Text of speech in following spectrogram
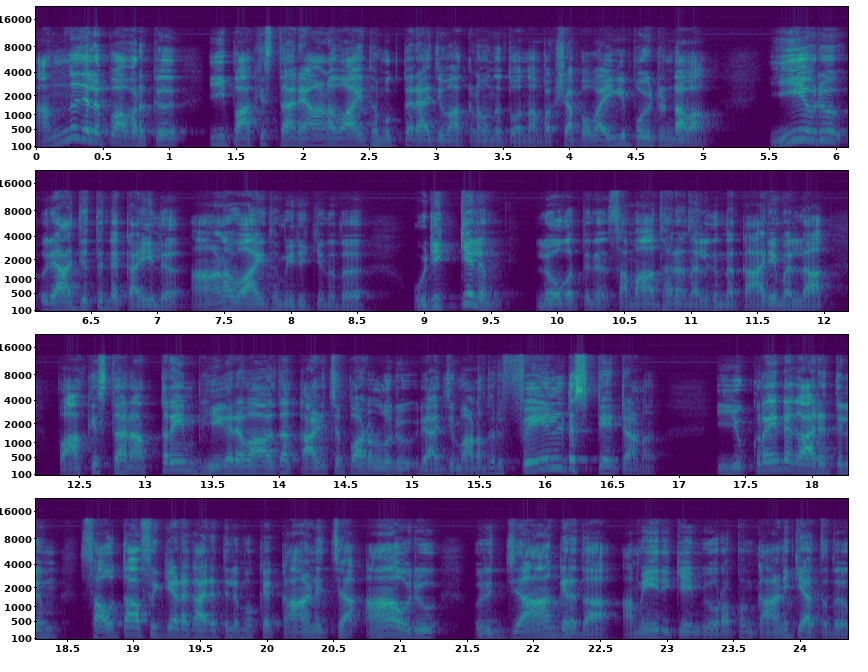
അന്ന് ചിലപ്പോൾ അവർക്ക് ഈ പാകിസ്ഥാനെ ആണവായുധ മുക്ത രാജ്യമാക്കണമെന്ന് തോന്നാം. പക്ഷെ അപ്പോൾ വൈകിപ്പോയിട്ടുണ്ടാവാം. ഈ ഒരു രാജ്യത്തിന്റെ കയ്യിൽ ആണവായുധം ഇരിക്കുന്നത് ഒരിക്കലും ലോകത്തിന് സമാധാനം നൽകുന്ന കാര്യമല്ല. പാകിസ്ഥാൻ അത്രയും ഭീകരവാദ കാഴ്ചപ്പാടുള്ളൊരു രാജ്യമാണ്. അതൊരു ഫെയിൽഡ് സ്റ്റേറ്റ് ആണ്. ഈ യുക്രൈന്റെ കാര്യത്തിലും സൗത്ത് ആഫ്രിക്കയുടെ കാര്യത്തിലുമൊക്കെ കാണിച്ച ആ ഒരു ഒരു ജാഗ്രത അമേരിക്കയും യൂറോപ്പും കാണിക്കാത്തത്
